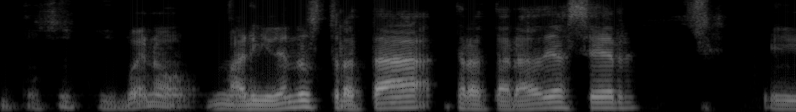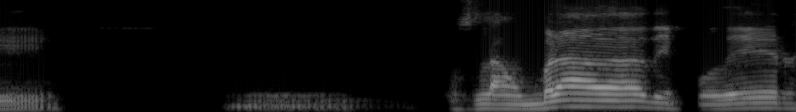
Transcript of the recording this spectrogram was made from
entonces, pues bueno, Marineros trata, tratará de hacer eh, pues, la hombrada de poder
